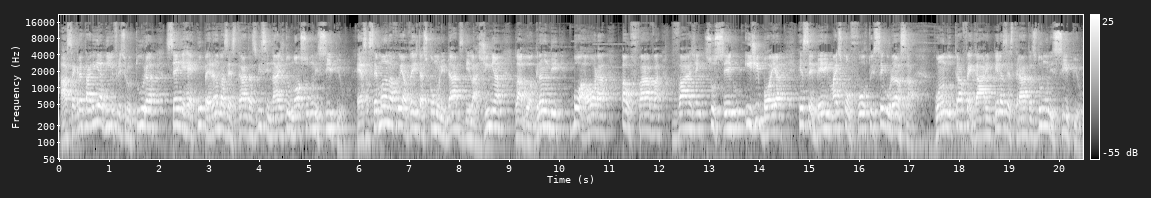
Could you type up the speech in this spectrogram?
A Secretaria de Infraestrutura segue recuperando as estradas vicinais do nosso município. Essa semana foi a vez das comunidades de Lajinha, Lagoa Grande, Boa Hora, Paufava, Vagem, Sossego e Jiboia receberem mais conforto e segurança quando trafegarem pelas estradas do município.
